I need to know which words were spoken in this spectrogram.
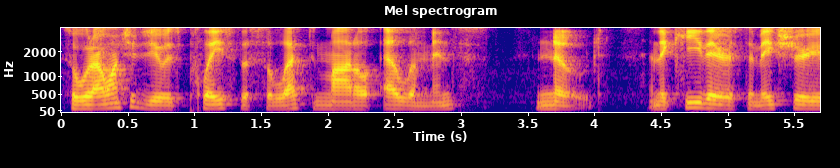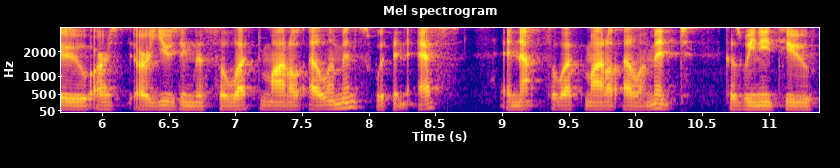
So what I want you to do is place the select model elements node. And the key there is to make sure you are, are using the select model elements with an S and not select model element because we need to,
